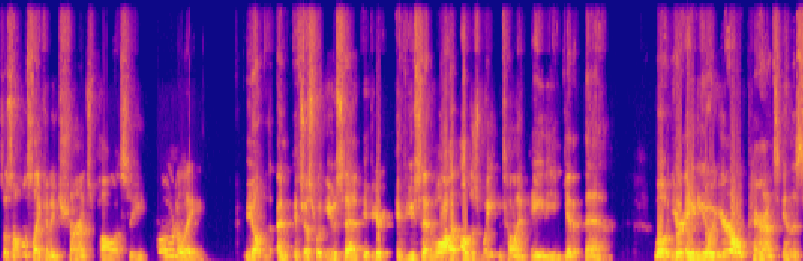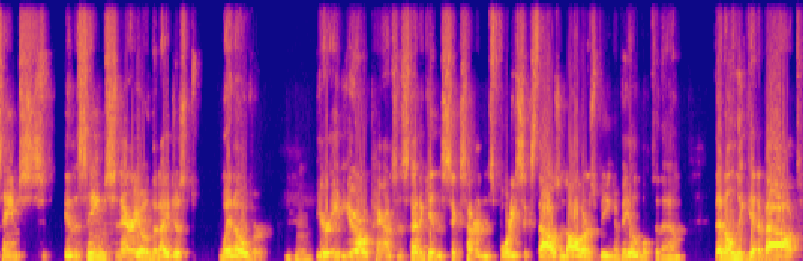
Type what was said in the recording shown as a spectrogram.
So it's almost like an insurance policy. Totally. You know, and it's just what you said. If you're if you said, "Well, I'll, I'll just wait until I'm 80 and get it then." Well, your 80 year old parents in the same in the same scenario that I just went over. Mhm. Your 80 year old parents, instead of getting $646,000 being available to them, they'd only get about,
